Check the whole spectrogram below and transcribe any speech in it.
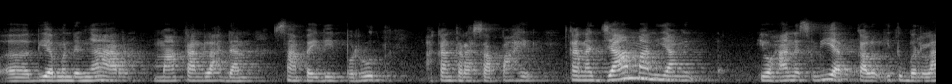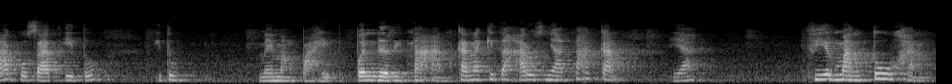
eh, dia mendengar makanlah dan sampai di perut akan terasa pahit karena zaman yang Yohanes lihat kalau itu berlaku saat itu itu memang pahit, penderitaan karena kita harus nyatakan ya firman Tuhan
